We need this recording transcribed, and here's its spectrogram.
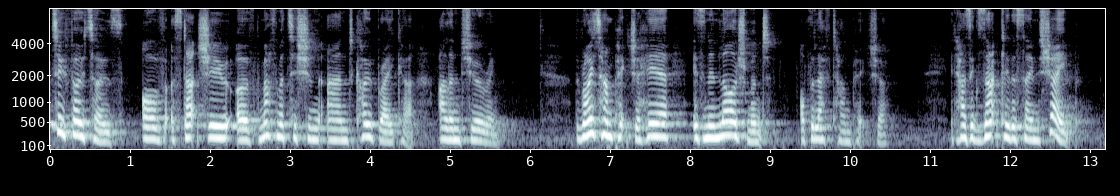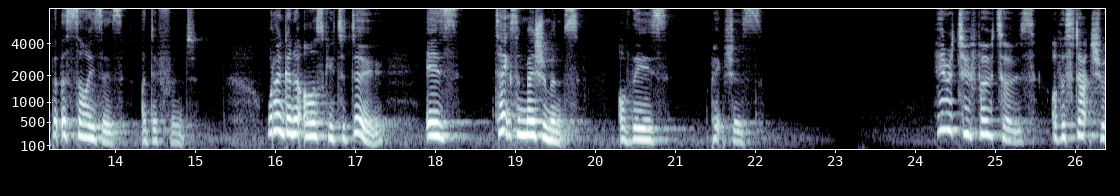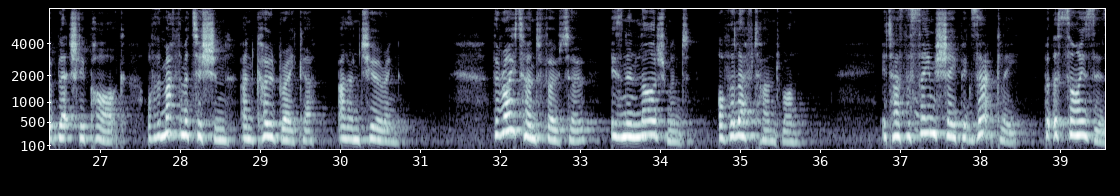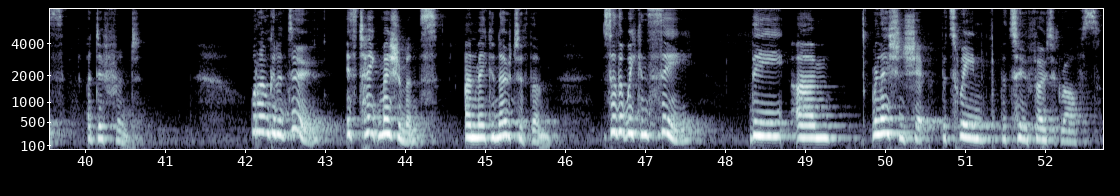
are two photos of a statue of the mathematician and codebreaker Alan Turing. The right-hand picture here is an enlargement of the left-hand picture. It has exactly the same shape, but the sizes are different. What I'm going to ask you to do is take some measurements of these pictures. Here are two photos of the statue at Bletchley Park of the mathematician and codebreaker Alan Turing. The right-hand photo is an enlargement of the left-hand one. It has the same shape exactly, but the sizes are different. What I'm going to do is take measurements and make a note of them so that we can see the um, relationship between the two photographs.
